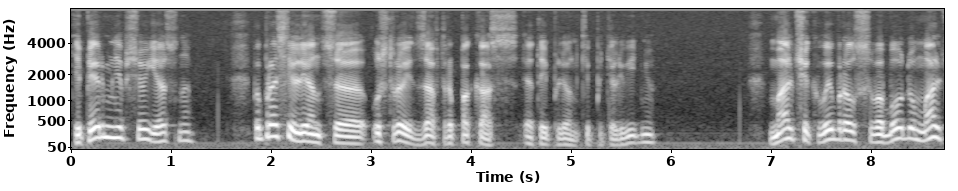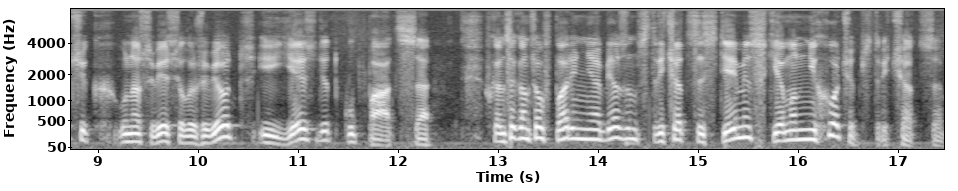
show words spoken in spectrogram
теперь мне все ясно. Попроси Ленца устроить завтра показ этой пленки по телевидению. Мальчик выбрал свободу, мальчик у нас весело живет и ездит купаться». В конце концов, парень не обязан встречаться с теми, с кем он не хочет встречаться.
